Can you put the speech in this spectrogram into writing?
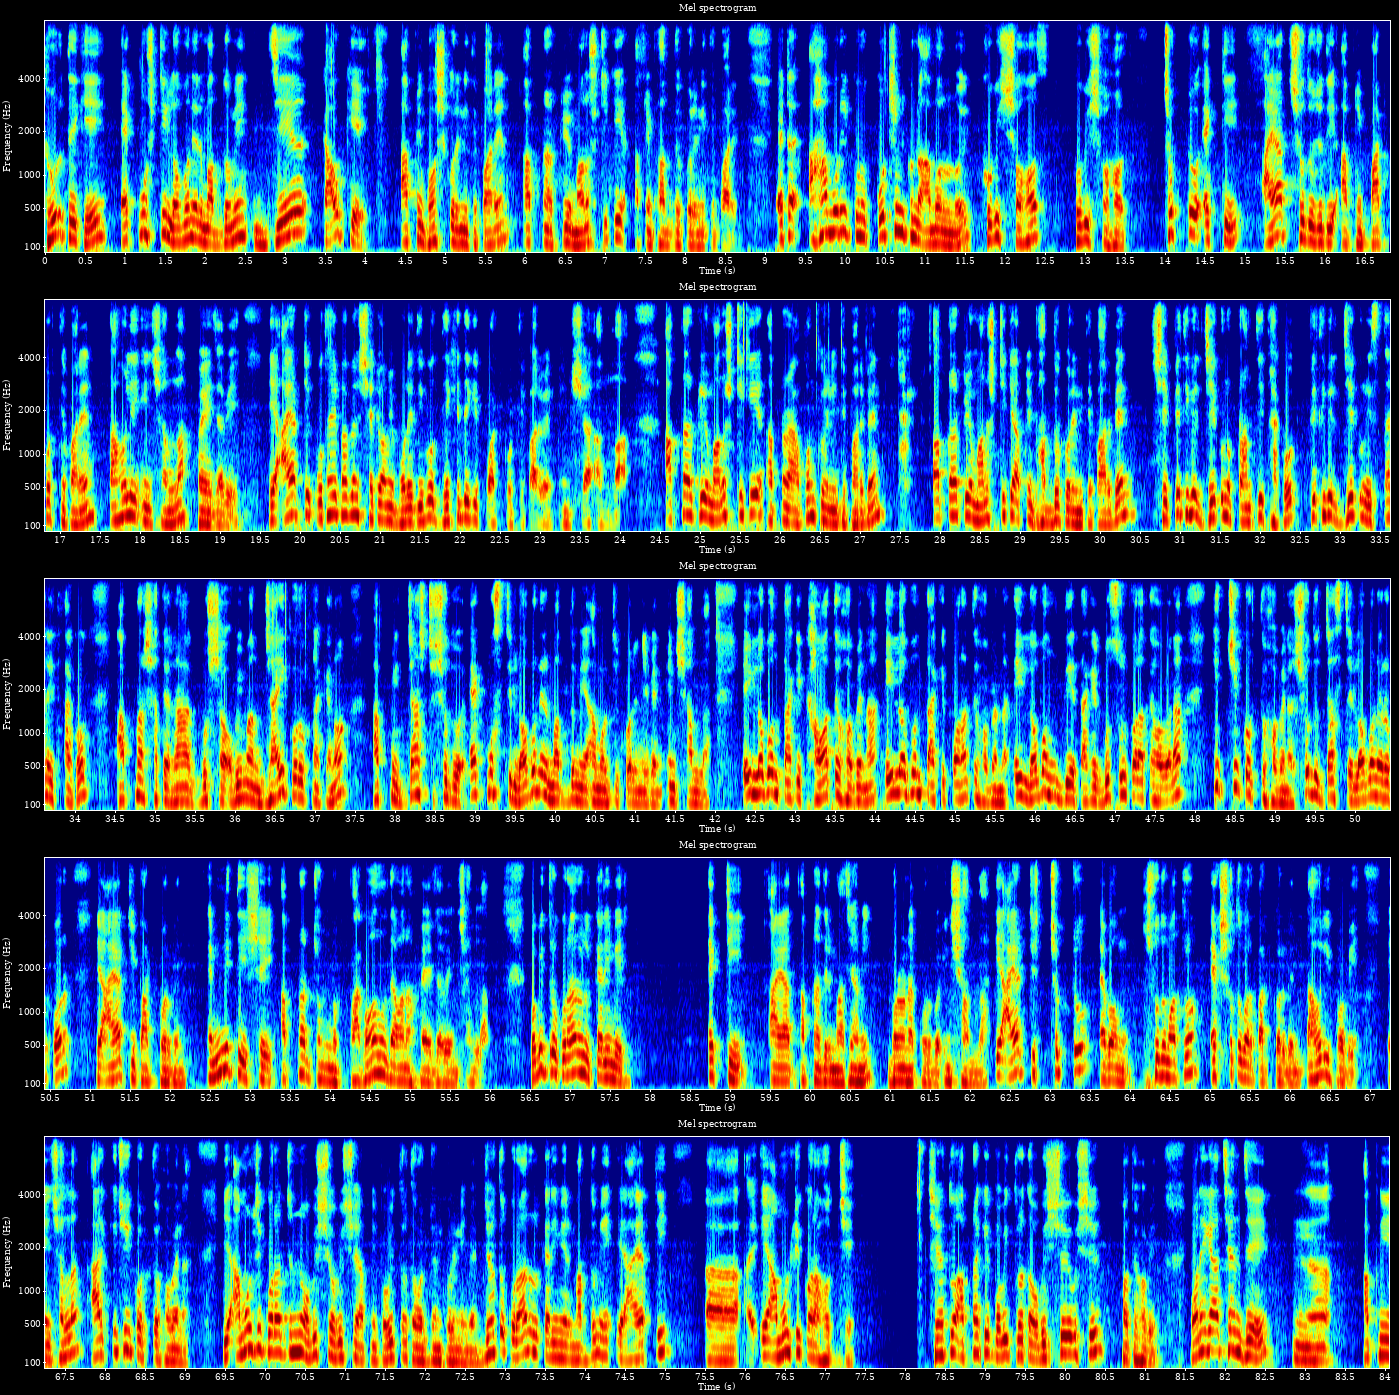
দূর থেকে এক মুষ্টি লবণের মাধ্যমে যে কাউকে আপনি বশ করে নিতে পারেন, আপনার প্রিয় মানুষটিকে আপনি বাধ্য করে নিতে পারেন। এটা আহামরি কোনো কঠিন কোনো আমল নয়, খুবই সহজ খুবই সহজ। ছোট্ট একটি আয়াত শুধু যদি আপনি পাঠ করতে পারেন, তাহলে ইনশাল্লাহ হয়ে যাবে। এই আয়াতটি কোথায় পাবেন সেটাও আমি বলে দিব, দেখে দেখে পাঠ করতে পারবেন ইনশা আল্লাহ আপনার প্রিয় মানুষটিকে আপনারা আপন করে নিতে পারবেন। আপনার প্রিয় মানুষটিকে আপনি বাধ্য করে নিতে পারবেন। সে পৃথিবীর যে কোনো প্রান্তেই থাকুক, পৃথিবীর যে কোনো স্থানেই থাকুক, আপনার সাথে রাগ, গুসা, অভিমান যাই করুক না কেন, আপনি জাস্ট শুধু এক মুষ্টি লবণের মাধ্যমে আমলটি করে নেবেন ইনশাল্লাহ এই লবণ তাকে খাওয়াতে হবে না, এই লবণ তাকে পরাতে হবে না, এই লবণ দিয়ে তাকে গোসল করাতে হবে না, কিচ্ছুই করতে হবে না। শুধু জাস্ট লবণের উপর এই আয়াতটি পাঠ করবেন। এমনিতেই সেই আপনার জন্য পাগল দেওয়ানা হয়ে যাবে ইনশাল্লাহ পবিত্র কোরআনুল করিমের একটি আয়াত আপনাদের মাঝে আমি বর্ণনা করব ইনশাল্লাহ এই আয়াতটি ছোট্ট এবং শুধুমাত্র একশতবার পাঠ করবেন, তাহলেই হবে ইনশাল্লাহ আর কিছুই করতে হবে না। এই আমলটি করার জন্য অবশ্যই অবশ্যই আপনি পবিত্রতা অর্জন করে নেবেন। যেহেতু কোরআনুল করিমের মাধ্যমে এই আয়াতটি এই আমলটি করা হচ্ছে, সেহেতু আপনাকে পবিত্রতা অবশ্যই অবশ্যই হতে হবে। অনেকে আছেন যে আপনি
